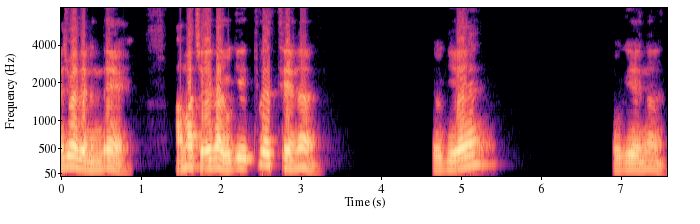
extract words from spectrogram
해줘야 되는데 아마 저희가 여기 프로젝트에는 여기에 여기에는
